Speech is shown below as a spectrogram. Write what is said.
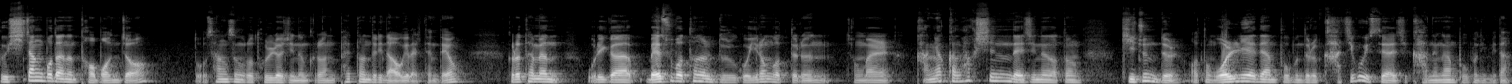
그 시장보다는 더 먼저 또 상승으로 돌려지는 그런 패턴들이 나오게 될 텐데요. 그렇다면 우리가 매수 버튼을 누르고 이런 것들은 정말 강력한 확신 내지는 어떤 기준들, 어떤 원리에 대한 부분들을 가지고 있어야지 가능한 부분입니다.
